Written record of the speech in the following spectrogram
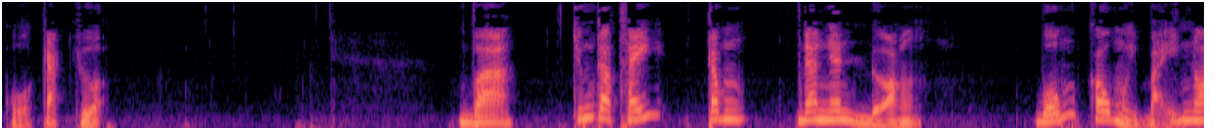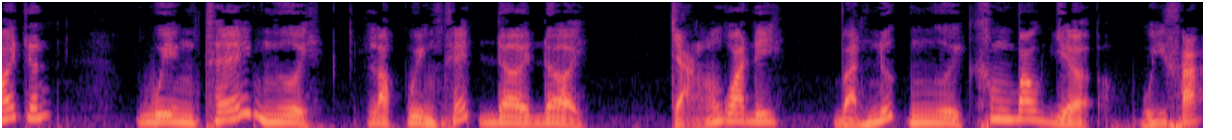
của các chúa. Và chúng ta thấy trong Daniel đoạn 4 câu 17 nói đến quyền thế người là quyền thế đời đời, chẳng qua đi, và nước người không bao giờ quỷ phá.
